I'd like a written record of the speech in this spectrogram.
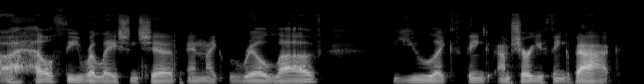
a healthy relationship and like real love, you like think, I'm sure you think back,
